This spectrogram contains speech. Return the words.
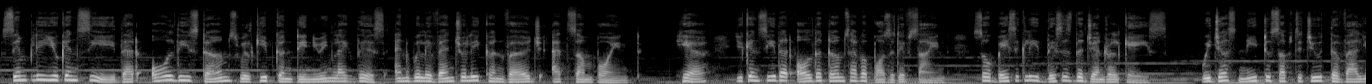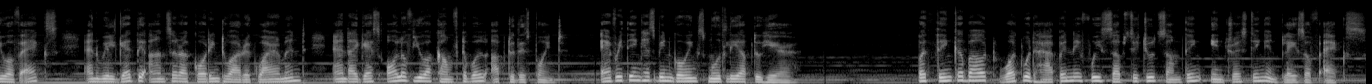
simply you can see that all these terms will keep continuing like this and will eventually converge at some point. Here, you can see that all the terms have a positive sign, so basically this is the general case. We just need to substitute the value of x and we'll get the answer according to our requirement and I guess all of you are comfortable up to this point. Everything has been going smoothly up to here. But think about what would happen if we substitute something interesting in place of x.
